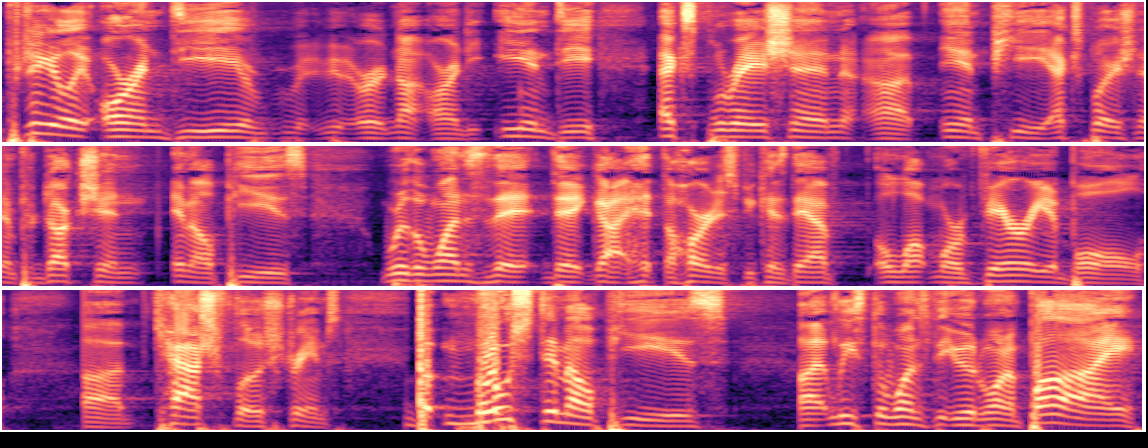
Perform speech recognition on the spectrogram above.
particularly R and D or, not R and D, E and D exploration, uh, E&P exploration and production MLPs were the ones that that got hit the hardest because they have a lot more variable uh, cash flow streams. But most MLPs, uh, at least the ones that you would want to buy,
